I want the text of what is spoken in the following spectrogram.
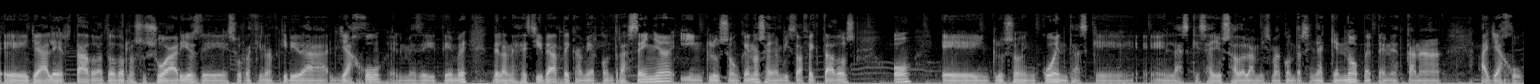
eh, ya ha alertado a todos los usuarios de su recién adquirida Yahoo el mes de diciembre de la necesidad de cambiar contraseña incluso aunque no se hayan visto afectados o eh, incluso en cuentas que en las que se haya usado la misma contraseña que no pertenezcan a, a Yahoo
